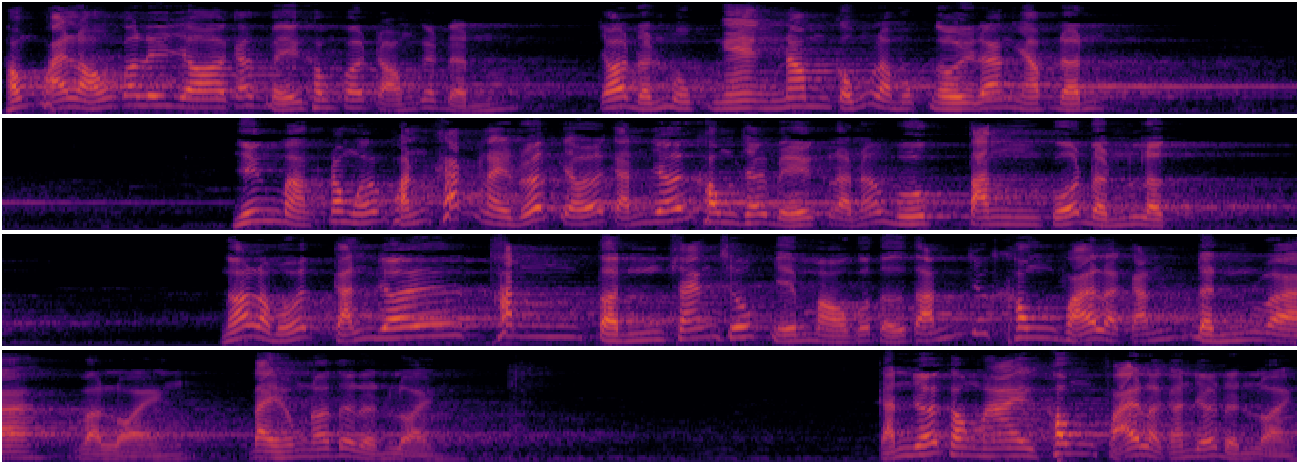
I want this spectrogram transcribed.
Không phải là không có lý do các vị không coi trọng cái định. Cho định một ngàn năm cũng là một người đang nhập định. Nhưng mà trong cái khoảnh khắc này rớt vào cái cảnh giới không sai biệt là nó vượt tầng của định lực nó là một cái cảnh giới thanh tịnh, sáng suốt, nhiệm màu của tự tánh, chứ không phải là cảnh định và và loạn. Đây không nói tới định loạn. Cảnh giới không hai không phải là cảnh giới định loạn.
